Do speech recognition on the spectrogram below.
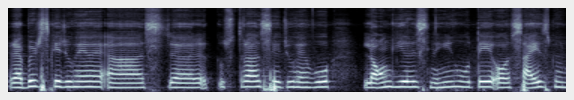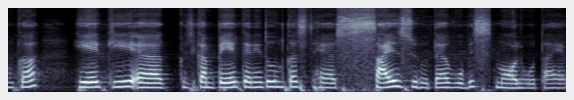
रैबिट्स के जो हैं उस तरह से जो हैं वो लॉन्ग ईयर्स नहीं होते और साइज़ में उनका हेयर के कंपेयर करें तो उनका साइज़ जो होता है वो भी स्मॉल होता है।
